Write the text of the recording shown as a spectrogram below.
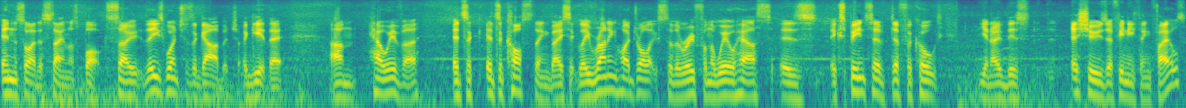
inside a stainless box. So these winches are garbage. I get that. Um, however, it's a it's a cost thing basically. Running hydraulics to the roof on the wheelhouse is expensive, difficult. You know, there's issues if anything fails.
